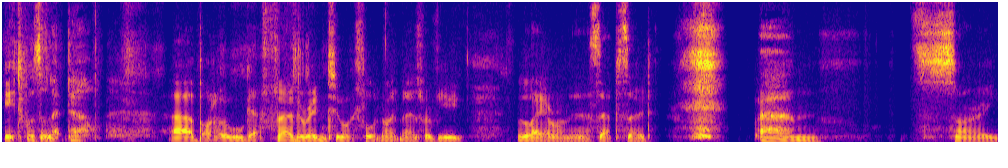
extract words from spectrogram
it was a letdown. Uh, but I will get further into my Fortnitemares review later on in this episode. Um, sorry,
